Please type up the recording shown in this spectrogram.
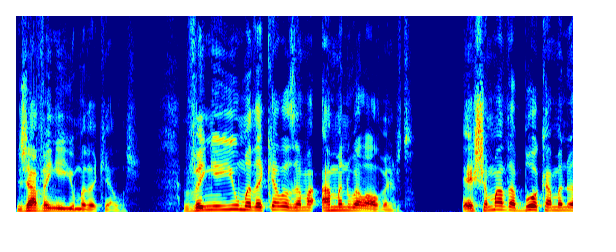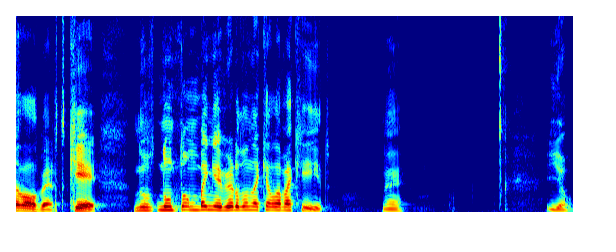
já vem aí uma daquelas. Vem aí uma daquelas a Manuel Alberto. É chamada boca a Manuel Alberto, que é, não estão bem a ver de onde é que ela vai cair. Né? E eu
